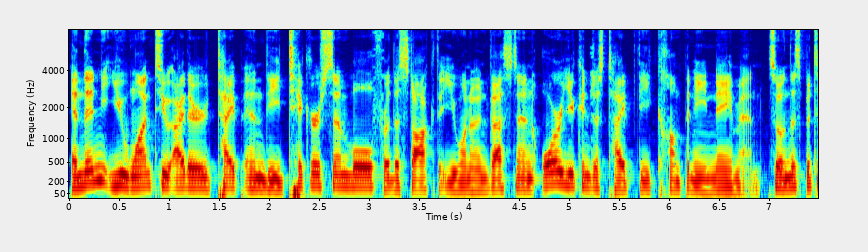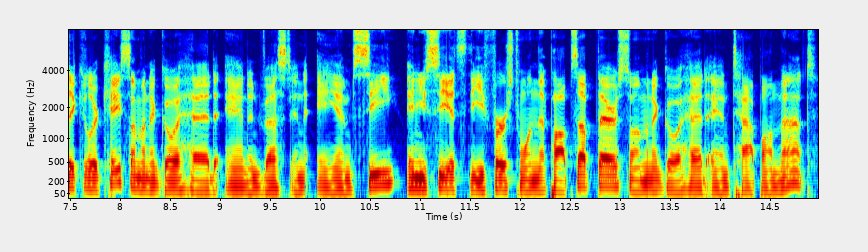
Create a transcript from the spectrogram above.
And then you want to either type in the ticker symbol for the stock that you want to invest in, or you can just type the company name in. So in this particular case, I'm going to go ahead and invest in AMC and you see it's the first one that pops up there. So I'm going to go ahead and tap on that.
